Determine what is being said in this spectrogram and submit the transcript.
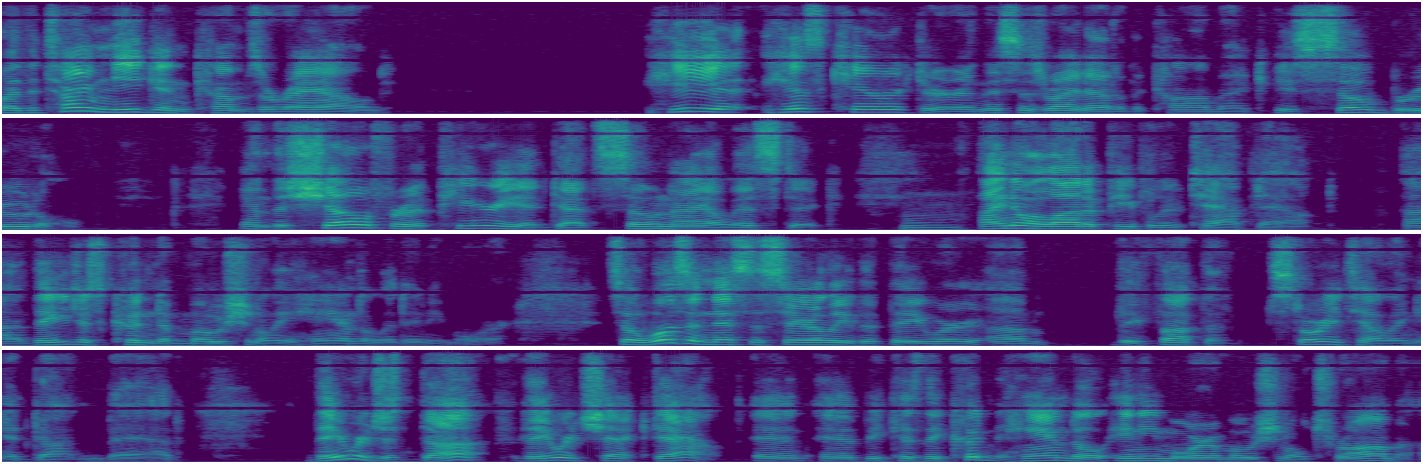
by the time Negan comes around, he his character, and this is right out of the comic, is so brutal, and the show for a period got so nihilistic. Hmm. I know a lot of people who tapped out uh, they just couldn't emotionally handle it anymore. So it wasn't necessarily that they were um, they thought the storytelling had gotten bad. They were just done. They were checked out, and, and because they couldn't handle any more emotional trauma.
